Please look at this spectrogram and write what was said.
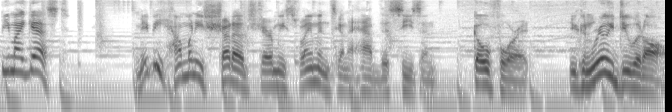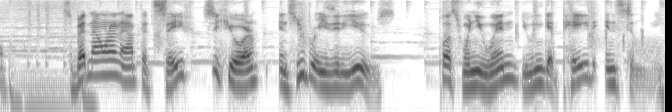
Be my guest. Maybe how many shutouts Jeremy Swayman's going to have this season? Go for it. You can really do it all. So bet now on an app that's safe, secure, and super easy to use. Plus, when you win, you can get paid instantly.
